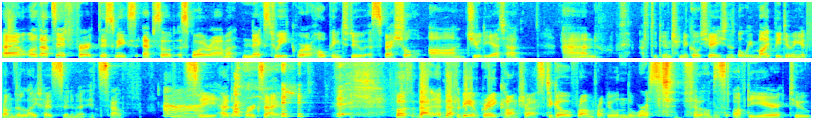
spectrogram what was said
Um, well, that's it for this week's episode of Spoilerama. Next week, we're hoping to do a special on Julieta, and we have to do inter negotiations, but we might be doing it from the Lighthouse Cinema itself. We'll see how that works out. But that that'll be a great contrast to go from probably one of the worst films of the year to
